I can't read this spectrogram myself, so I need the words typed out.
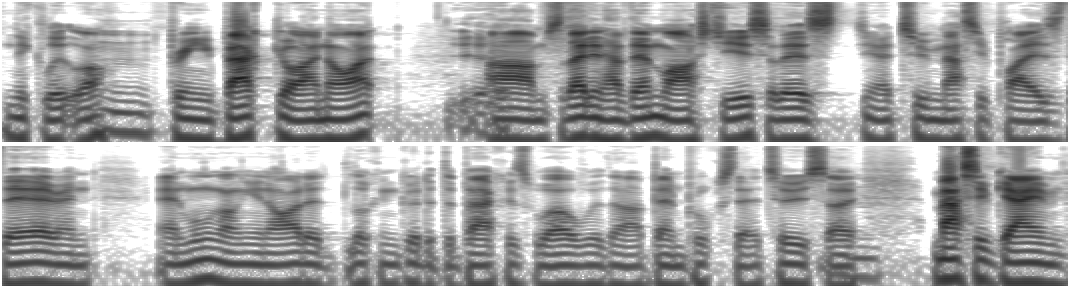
Nick Littler, Mm. bringing back Guy Knight. Yeah. Um, so they didn't have them last year. So there's you know two massive players there, and and Wollongong United looking good at the back as well with uh, Ben Brooks there too. So Mm. massive game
